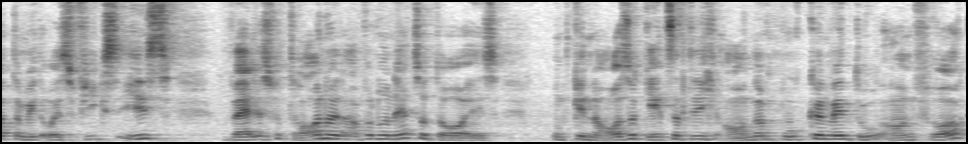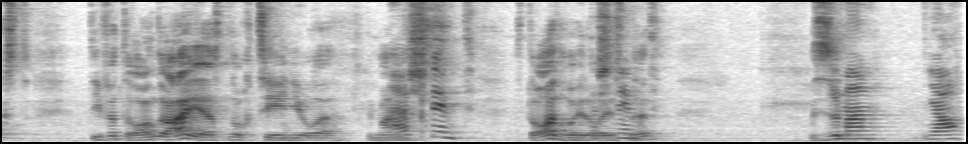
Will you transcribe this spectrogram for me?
hat, damit alles fix ist, weil das Vertrauen halt einfach noch nicht so da ist. Und genauso geht es natürlich anderen Bookern, wenn du anfragst, die vertrauen da auch erst nach zehn Jahren. Ich meine, Ja, stimmt. es dauert halt Das alles stimmt. nicht. Ich meine, ja,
